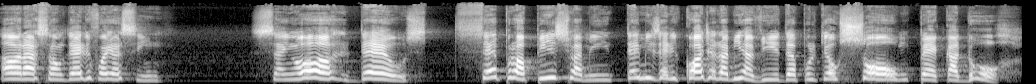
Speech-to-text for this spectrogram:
a oração dele foi assim: Senhor Deus, se propício a mim, tem misericórdia da minha vida, porque eu sou um pecador.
